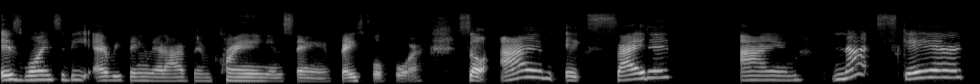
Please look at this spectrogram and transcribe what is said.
is going to be everything that I've been praying and staying faithful for. So I'm excited. I'm not scared,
